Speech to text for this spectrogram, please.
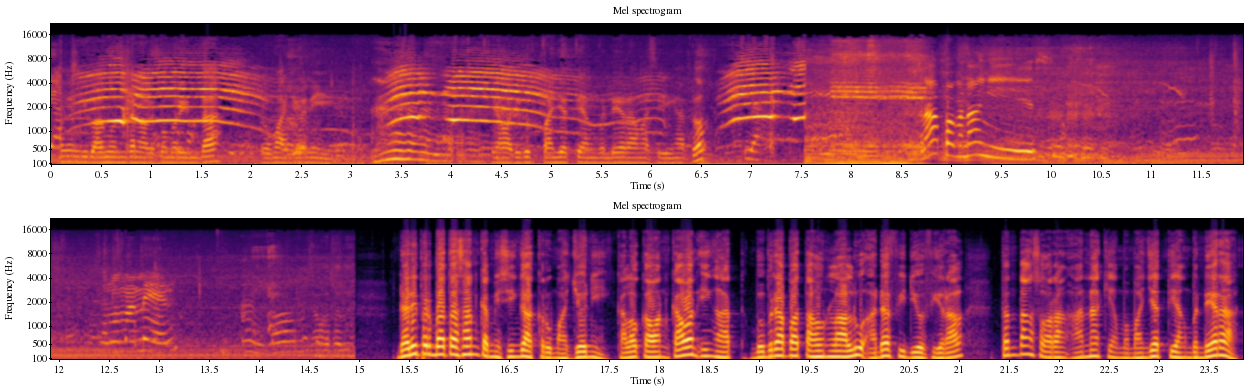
yang dibangunkan oleh pemerintah rumah Joni. yang waktu itu panjat tiang bendera masih ingat tuh? Kenapa menangis? Sama Mamen. Dari perbatasan kami singgah ke rumah Joni. Kalau kawan-kawan ingat, beberapa tahun lalu ada video viral tentang seorang anak yang memanjat tiang bendera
